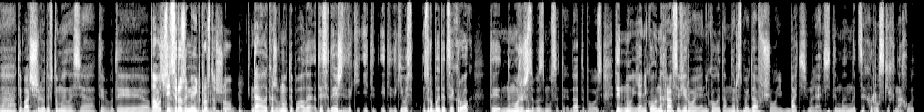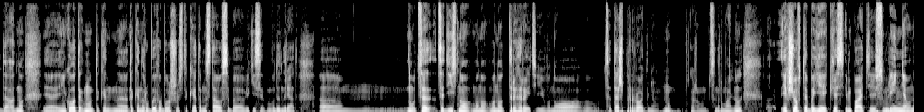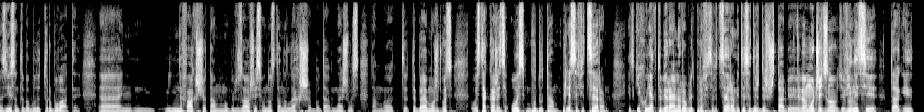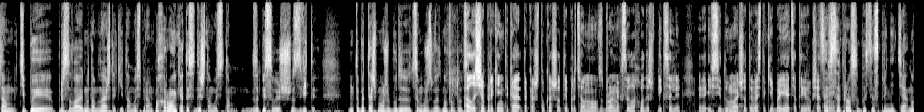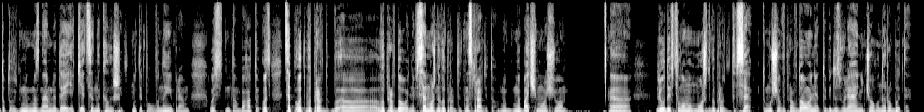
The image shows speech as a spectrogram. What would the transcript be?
Е, Ти бачиш, що люди втомилися. Ти, ти Та, от бачиш, всі ці розуміють просто, що Да, але кажу, ну, типу, але ти сидиш і такі, і ти, і ти такий ось зробити цей крок, ти не можеш себе змусити. Да? Типу, ось, ти, ну, я ніколи не грався в героя, я ніколи там не розповідав, що їбать, блядь, ти ми, ми цих русських нахуй. Да? Ну, я, я ніколи так, ну, таке, таке не робив, або щось таке там не ставив себе в якийсь в один ряд. Ем, ну, це, це дійсно воно, воно тригерить, і воно е, це теж природньо. Ну, скажімо, це нормально. Ну, якщо в тебе є якась емпатія і сумління, воно, звісно, тебе буде турбувати. Е, Не факт, що там, мобілізувавшись, воно стане легше, бо там, знаєш, ось там тебе можуть ось ось так кажеться: ось буду там прес-офіцером. І такий хуяк тобі реально роблять прес-офіцером, і ти сидиш десь в штабі. І Тебе мучить знову. В Вінниці, так, і там типи присилають, ну там, знаєш, такі там ось прям похоронки, а ти сидиш там ось там записуєш звіти. Ну, тебе теж може буде це може звести. Ну, тобто, це... Але ще прикинь, така така штука, що ти при цьому в Збройних силах ходиш в пікселі, е, і всі думають, що ти весь такий боєць, а ти взагалі це ні. все про особисте сприйняття. Ну, тобто, ми ми знаємо людей, які це не калишить. Ну, типу, вони прям ось ну там багато. Ось це от виправ... Е, виправдовування. Все можна виправдати насправді то. Ми ми бачимо, що е, люди в цілому можуть виправдати все. Тому що виправдовування тобі дозволяє нічого не робити.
